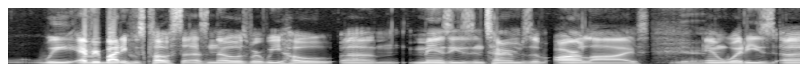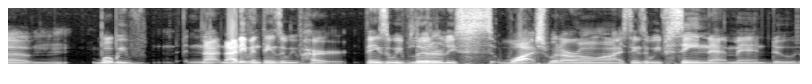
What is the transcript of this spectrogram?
we, everybody who's close to us, knows where we hold um, Menzies in terms of our lives Yeah. and what he's um what we've not not even things that we've heard, things that we've literally watched with our own eyes, things that we've seen that man do,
